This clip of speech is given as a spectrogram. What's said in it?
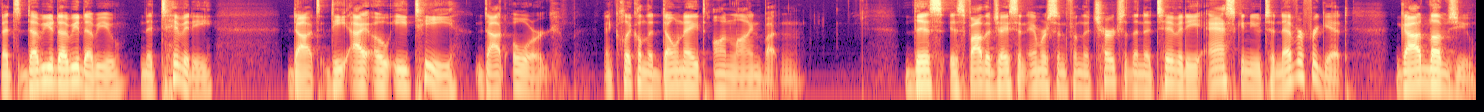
That's www.nativity.dioet.org and click on the Donate Online button. This is Father Jason Emerson from the Church of the Nativity asking you to never forget God loves you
